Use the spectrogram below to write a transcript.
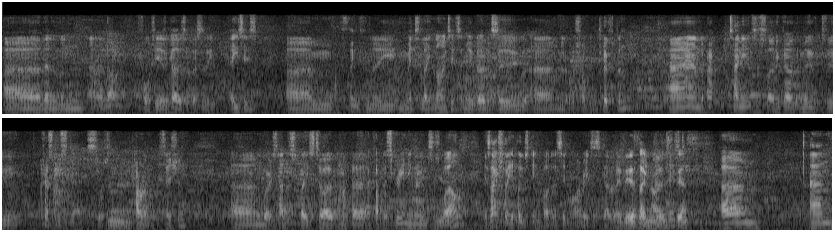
Uh, then in the, uh, 40 years ago, so that was the 80s. Um, I think in the mid to late 90s, it moved over to um, a little shop in Clifton. And about 10 years or so ago, it moved to Christmas Steps, which is Mm. the current position um, where it's had the space to open up a, a couple of screening rooms as well. It's actually hosting the Cinema Rediscovered. It is, I noticed, noticed. Um, and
